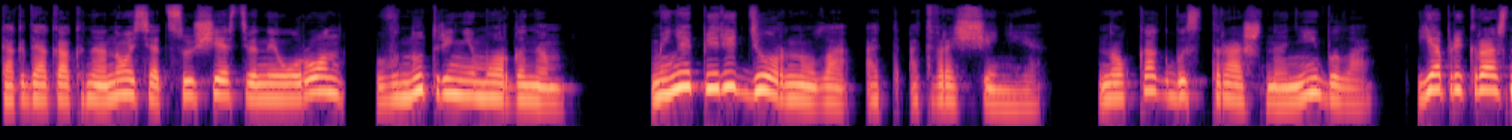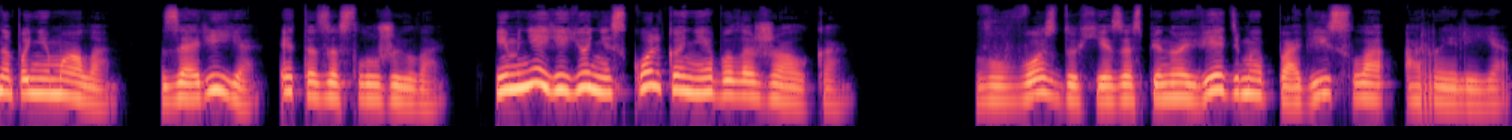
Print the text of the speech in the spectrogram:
тогда как наносят существенный урон внутренним органам. Меня передернуло от отвращения. Но как бы страшно ни было, я прекрасно понимала, Зария это заслужила. И мне ее нисколько не было жалко. В воздухе за спиной ведьмы повисла Арелия.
